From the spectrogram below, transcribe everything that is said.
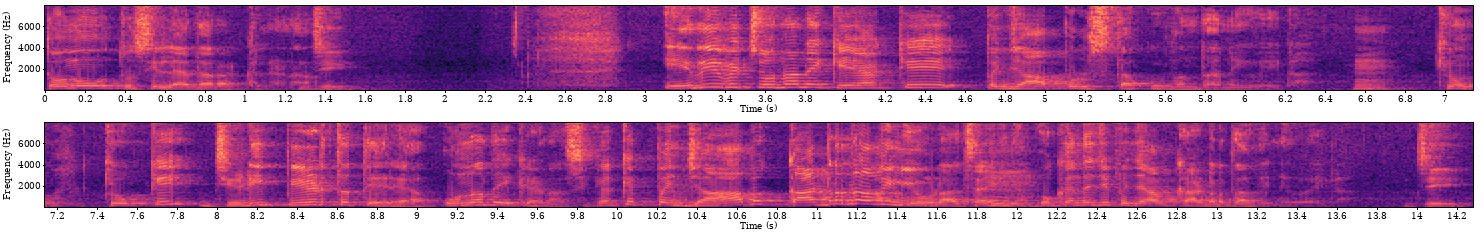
ਤੁਹਾਨੂੰ ਤੁਸੀਂ ਲੈਦਾ ਰੱਖ ਲੈਣਾ। ਜੀ। ਇਹਦੇ ਵਿੱਚ ਉਹਨਾਂ ਨੇ ਕਿਹਾ ਕਿ ਪੰਜਾਬ ਪੁਲਿਸ ਦਾ ਕੋਈ ਬੰਦਾ ਨਹੀਂ ਹੋਏਗਾ। ਹੂੰ। ਕਿਉਂ? ਕਿਉਂਕਿ ਜਿਹੜੀ ਪੀੜਤ ਤੇ ਰਿਹਾ ਉਹਨਾਂ ਦਾ ਹੀ ਕਹਿਣਾ ਸੀਗਾ ਕਿ ਪੰਜਾਬ ਕਾਡਰ ਦਾ ਵੀ ਨਹੀਂ ਹੋਣਾ ਚਾਹੀਦਾ। ਉਹ ਕਹਿੰਦੇ ਜੀ ਪੰਜਾਬ ਕਾਡਰ ਦਾ ਵੀ ਨਹੀਂ ਹੋਏਗਾ। ਜੀ।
